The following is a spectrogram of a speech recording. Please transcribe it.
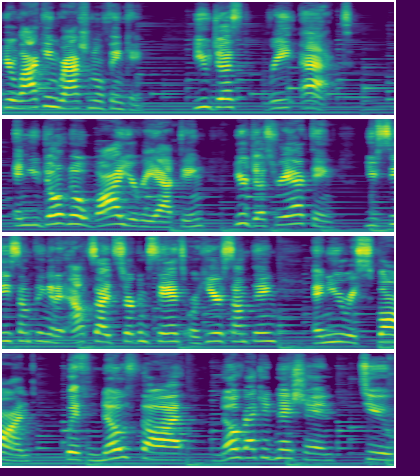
You're lacking rational thinking. You just react. And you don't know why you're reacting. You're just reacting. You see something in an outside circumstance or hear something and you respond with no thought, no recognition to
